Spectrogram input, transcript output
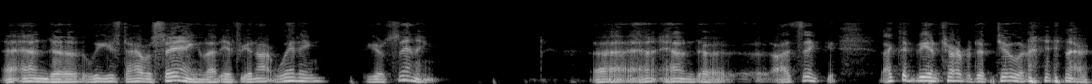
and uh, we used to have a saying that if you're not winning, you're sinning. Uh, and, and uh, I think that could be interpreted too in, in our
